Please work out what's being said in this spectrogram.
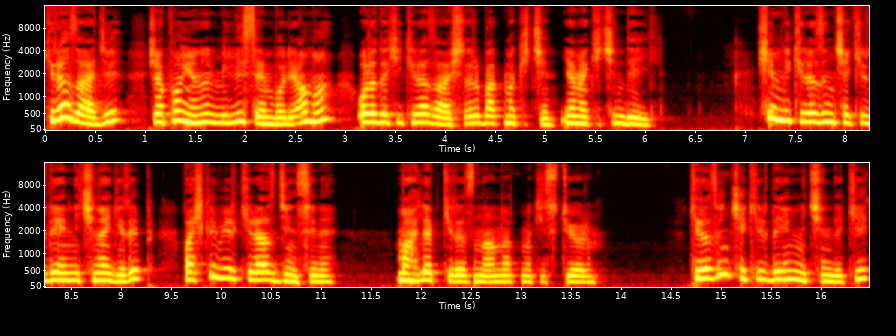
Kiraz ağacı Japonya'nın milli sembolü ama oradaki kiraz ağaçları bakmak için, yemek için değil. Şimdi kirazın çekirdeğinin içine girip başka bir kiraz cinsini, mahlep kirazını anlatmak istiyorum. Kirazın çekirdeğinin içindeki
